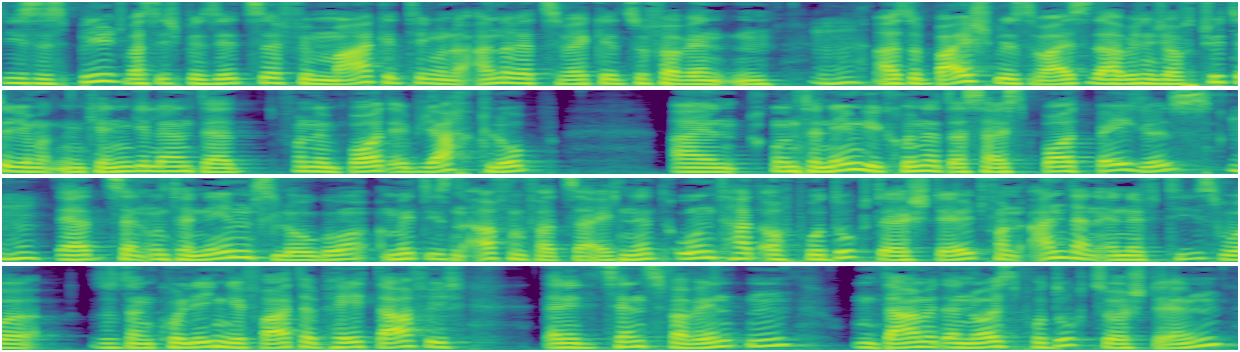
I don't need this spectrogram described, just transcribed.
dieses Bild, was ich besitze, für Marketing oder andere Zwecke zu verwenden. Also beispielsweise, da habe ich nicht auf Twitter jemanden kennengelernt, der hat von dem Board Ape Yacht Club ein Unternehmen gegründet, das heißt Board Bagels. Der hat sein Unternehmenslogo mit diesen Affen verzeichnet und hat auch Produkte erstellt von anderen NFTs, wo er sozusagen Kollegen gefragt hat, hey, darf ich deine Lizenz verwenden, um damit ein neues Produkt zu erstellen?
